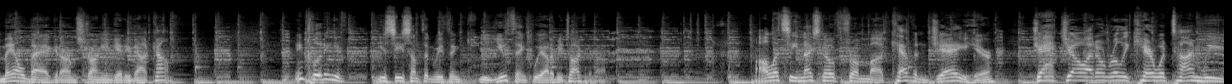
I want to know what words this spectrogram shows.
Mailbag at armstrongandgetty.com. Including if you see something we think you think we ought to be talking about. Uh, let's see. Nice note from uh, Kevin J here. Jack Joe, I don't really care what time we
